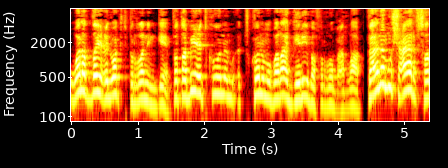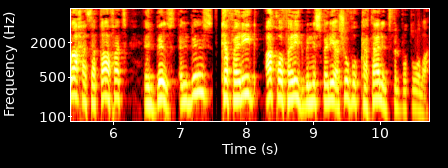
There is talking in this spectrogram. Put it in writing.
ولا تضيع الوقت بال running game فطبيعي تكون تكون المباراة قريبة في الربع الرابع. فأنا مش عارف صراحة ثقافة البيلز. البيلز كفريق أقوى فريق بالنسبة لي أشوفه ك talent في البطولة.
